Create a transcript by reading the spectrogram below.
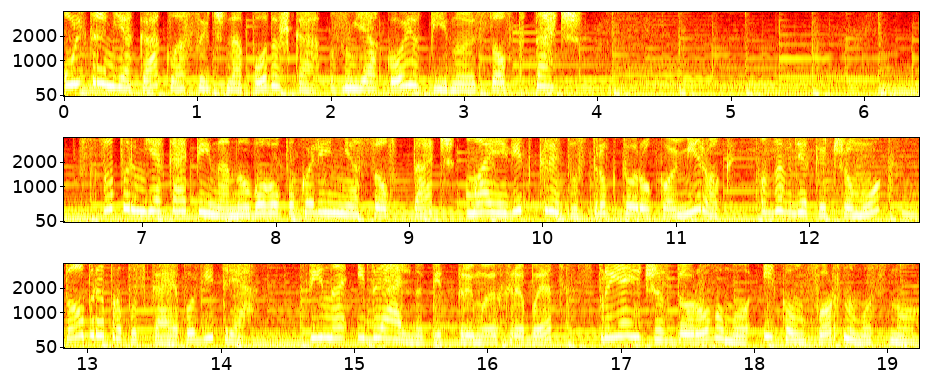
ультрам'яка класична подушка з м'якою піною Soft Touch. Суперм'яка піна нового покоління Soft Touch має відкриту структуру комірок, завдяки чому добре пропускає повітря. Піна ідеально підтримує хребет, сприяючи здоровому і комфортному сну.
